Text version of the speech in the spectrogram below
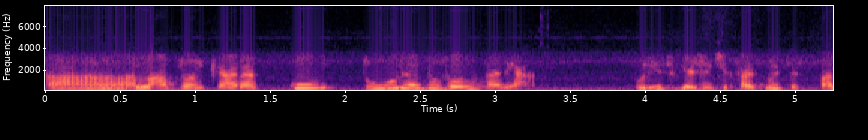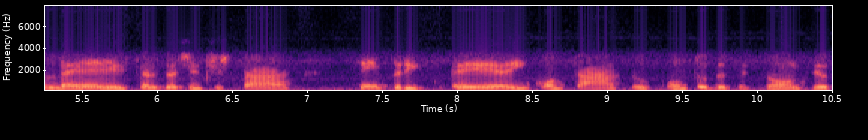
ah, alavancar a cultura do voluntariado. Por isso que a gente faz muitas palestras, a gente está sempre é, em contato com todas as ONGs,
